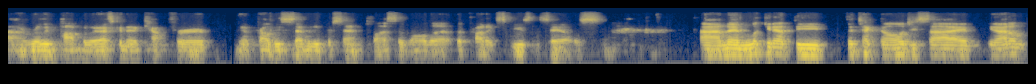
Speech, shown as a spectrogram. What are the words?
uh, really popular. That's going to account for you know, probably 70% plus of all the, the product SKUs and sales. Uh, and then looking at the the technology side, you know, I don't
